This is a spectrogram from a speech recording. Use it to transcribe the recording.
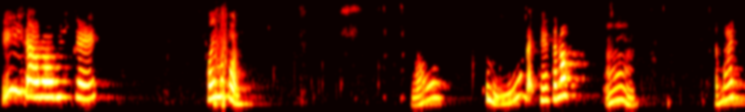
ý, đau đâu riêng kìa. Quay mất còn nó ủa đại tiên tới nó ừ. Làm anh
